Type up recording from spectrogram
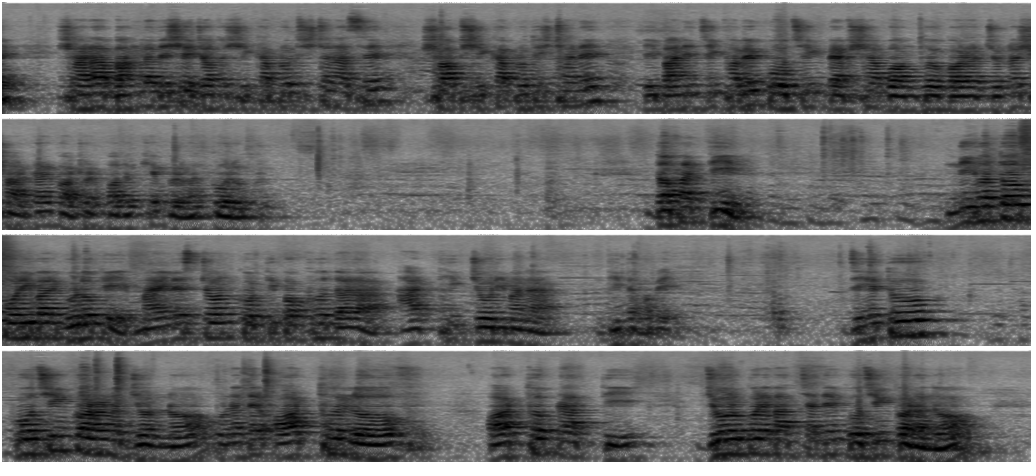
সারা বাংলাদেশে যত শিক্ষা প্রতিষ্ঠান আছে, সব শিক্ষা প্রতিষ্ঠানে এই বাণিজ্যিক ভাবে কোচিং ব্যবসা বন্ধ করার জন্য সরকার কঠোর পদক্ষেপ গ্রহণ করুক। দফা তিন। নিহত পরিবারগুলোকে মাইলস্টোন কর্তৃপক্ষ দ্বারা আর্থিক জরিমানা দিতে হবে। যেহেতু কোচিং করানোর জন্য ওনাদের অর্থ লোভ, অর্থ প্রাপ্তি, জোর করে বাচ্চাদের কোচিং করানো,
